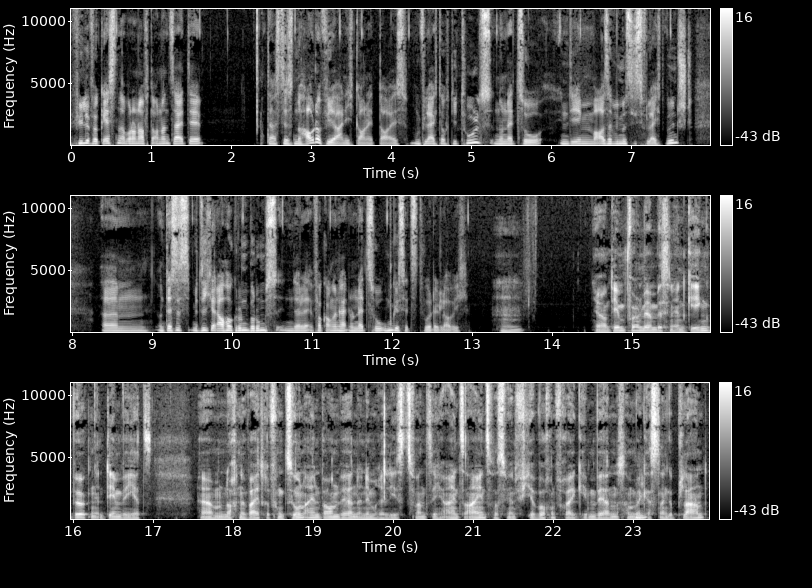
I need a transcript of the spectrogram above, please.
Viele vergessen aber dann auf der anderen Seite, dass das Know-how dafür eigentlich gar nicht da ist und vielleicht auch die Tools noch nicht so in dem Maße, wie man sich es vielleicht wünscht. Ähm, und das ist mit Sicherheit auch ein Grund, warum es in der Vergangenheit noch nicht so umgesetzt wurde, glaube ich. Mhm. Ja, und dem wollen wir ein bisschen entgegenwirken, indem wir jetzt ähm, noch eine weitere Funktion einbauen werden in dem Release 20.1.1, was wir in vier Wochen freigeben werden. Das haben wir mhm. gestern geplant.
